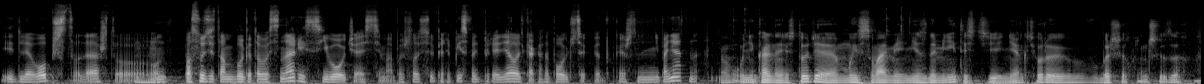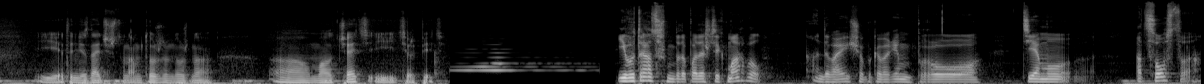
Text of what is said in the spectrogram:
и для общества, да, что Мгм. он, по сути, там был готовый сценарий с его участием, а пришлось все переписывать, переделать, как это получится, это, конечно, непонятно. Ну, Уникальная история. Мы с вами не знаменитости, не актеры в больших франшизах, и это не значит, что нам тоже нужно а, молчать и терпеть. И вот раз уж мы подошли к Марвел, давай еще поговорим про тему отцовства.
